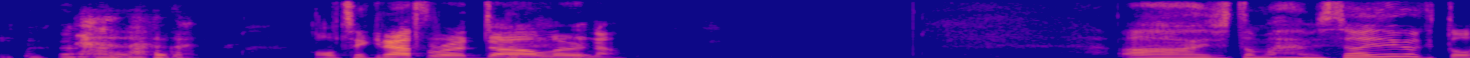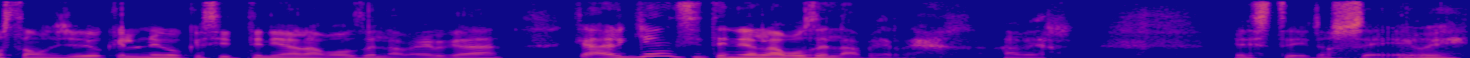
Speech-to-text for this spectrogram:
I'll take that for a dollar now. Ay, esto mames. No, yo digo que todos estamos. Yo digo que el único que sí tenía la voz de la verga. Que alguien sí tenía la voz de la verga. A ver. Este, no sé, güey.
